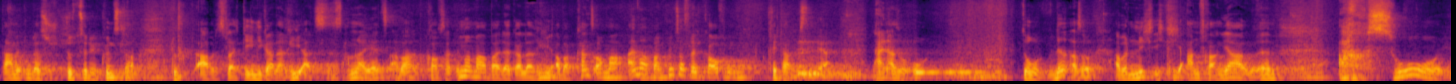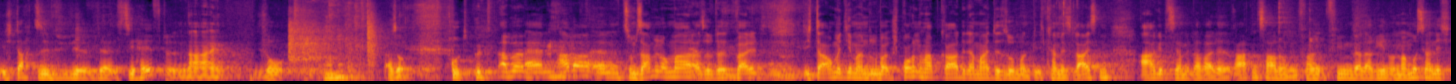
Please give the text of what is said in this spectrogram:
Damit unterstützt du den Künstler. Du arbeitest vielleicht gegen die Galerie als Sammler jetzt, aber kaufst halt immer mal bei der Galerie, aber kannst auch mal einmal beim Künstler vielleicht kaufen, kriegt halt ein bisschen mehr. Nein, also oh, so, ne? also, aber nicht, ich kriege Anfragen, ja, äh, ach so, ich dachte, wir, das ist die Hälfte. Nein, wieso? Also gut. Gut, aber- ähm, aber ähm, zum Sammeln nochmal, also das, weil ich da auch mit jemandem drüber gesprochen habe gerade, der meinte, so, man, ich kann mir es leisten. A gibt es ja mittlerweile Ratenzahlungen in vielen Galerien und man muss ja nicht,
